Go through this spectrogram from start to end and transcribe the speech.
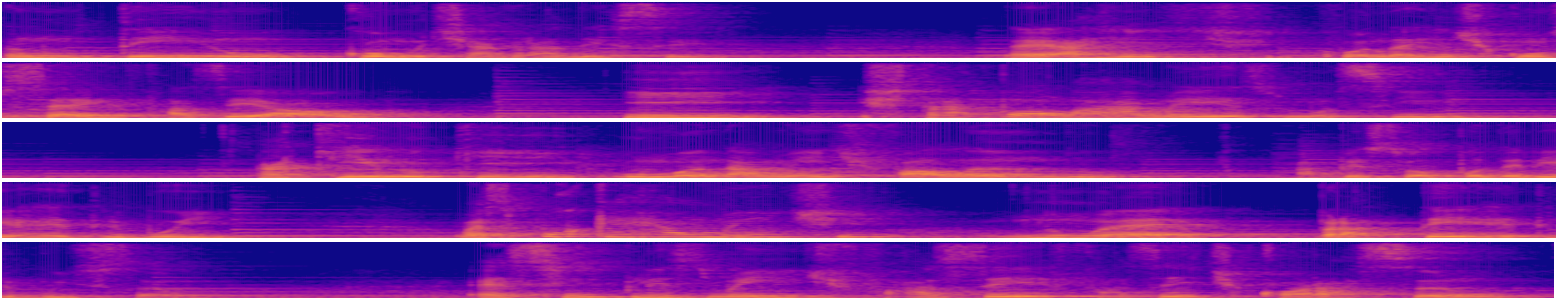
Eu não tenho como te agradecer. Né? A gente, quando a gente consegue fazer algo e extrapolar mesmo assim aquilo que humanamente falando a pessoa poderia retribuir, mas porque realmente não é para ter retribuição. É simplesmente fazer, fazer de coração,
